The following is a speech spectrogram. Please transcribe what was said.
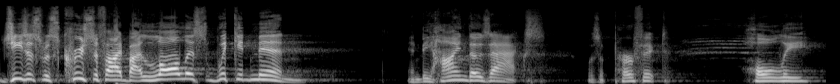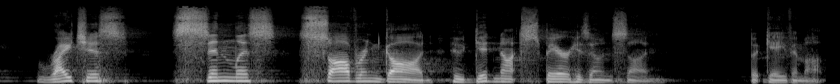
Jesus was crucified by lawless, wicked men. And behind those acts was a perfect, holy, righteous, sinless, sovereign God who did not spare his own son, but gave him up.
